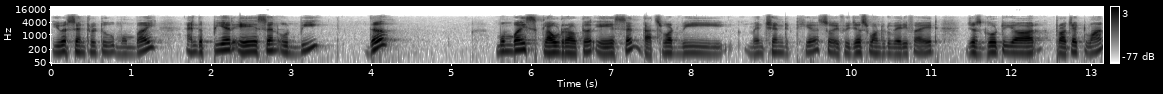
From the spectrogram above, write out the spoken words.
US Central to Mumbai and the peer ASN would be the Mumbai's cloud router ASN. That's what we mentioned it here. So if you just wanted to verify it, just go to your project one,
